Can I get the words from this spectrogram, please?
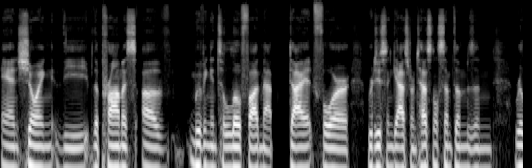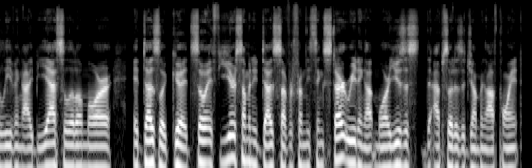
and showing the the promise of moving into low FODMAP diet for reducing gastrointestinal symptoms and relieving IBS a little more, it does look good. So if you're someone who does suffer from these things, start reading up more. Use this the episode as a jumping off point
